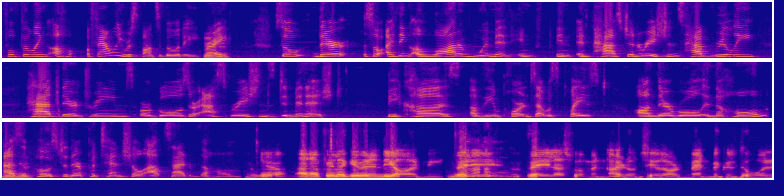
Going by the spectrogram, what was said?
fulfilling a, a family responsibility, mm-hmm. right? So there, so I think a lot of women in, in in past generations have really had their dreams or goals or aspirations diminished because of the importance that was placed on their role in the home mm-hmm. as opposed to their potential outside of the home. Yeah, and I feel like even in the army, very uh-huh. very less women. I don't see a lot of men because the whole,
